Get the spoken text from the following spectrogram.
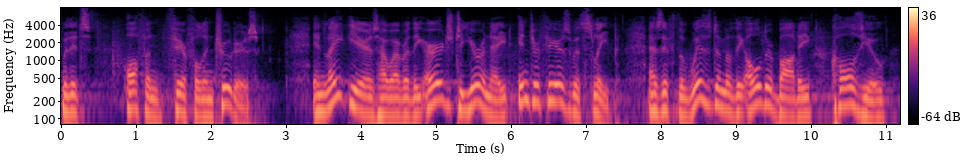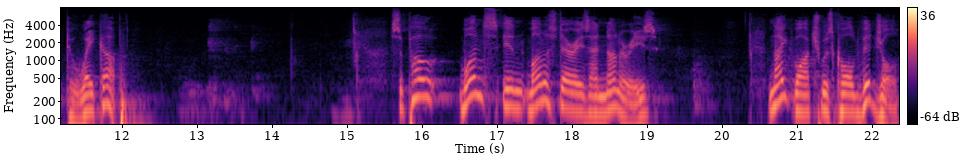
with its often fearful intruders. In late years, however, the urge to urinate interferes with sleep, as if the wisdom of the older body calls you to wake up. Suppose once in monasteries and nunneries, night watch was called vigil,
